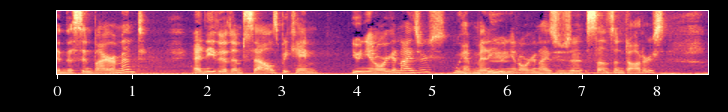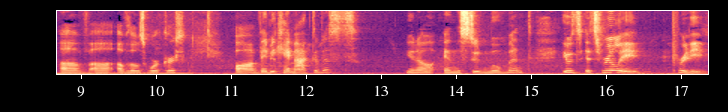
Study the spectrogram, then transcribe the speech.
in this environment and either themselves became union organizers. We have many union organizers, uh, sons and daughters of, uh, of those workers. Um, they became activists, you know, in the student movement. It was, it's really pretty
